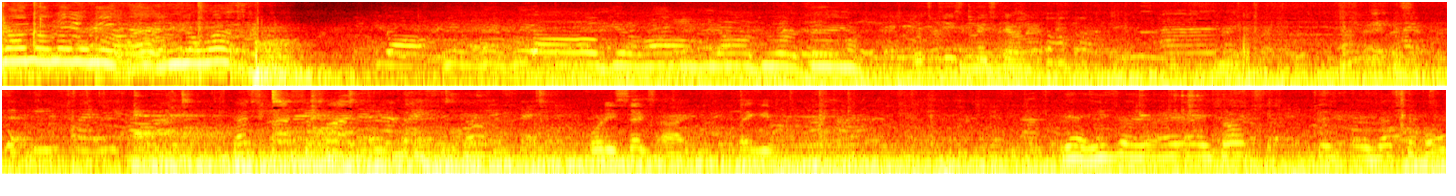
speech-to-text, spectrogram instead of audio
No, no, no, no, no. Hey, you know what? We all, we, we, we all get along. We all do our thing. What's down there? Okay, I took these slightly off. That's 46. All right. Thank you. Yeah, he's a, hey, hey, coach. Is, is that the ball?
